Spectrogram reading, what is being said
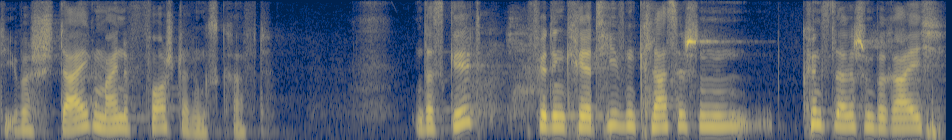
die übersteigen meine Vorstellungskraft. Und das gilt für den kreativen, klassischen künstlerischen Bereich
